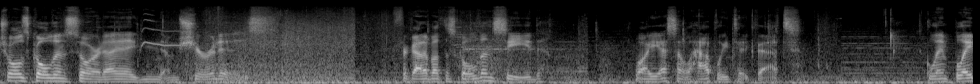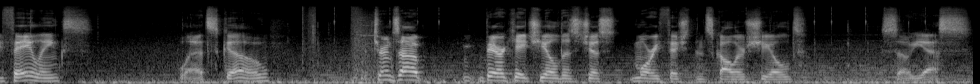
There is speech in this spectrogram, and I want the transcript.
Troll's golden sword. I, I'm sure it is. Forgot about this golden seed. Why, yes, I will happily take that. Glint Blade Phalanx. Let's go. Turns out Barricade Shield is just more efficient than Scholar Shield. So, yes.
